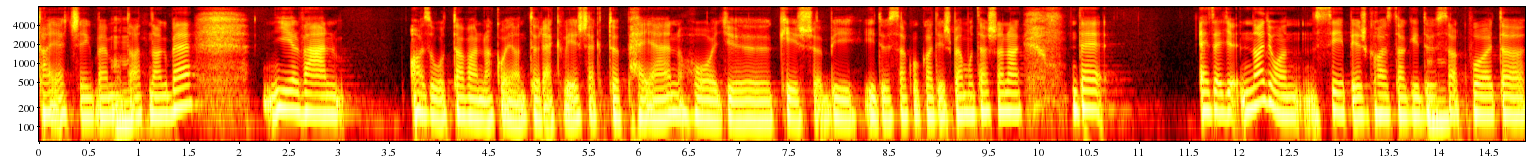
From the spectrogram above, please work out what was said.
tájegységben uh-huh. mutatnak be. Nyilván azóta vannak olyan törekvések több helyen, hogy későbbi időszakokat is bemutassanak, de ez egy nagyon szép és gazdag időszak uh-huh. volt a,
